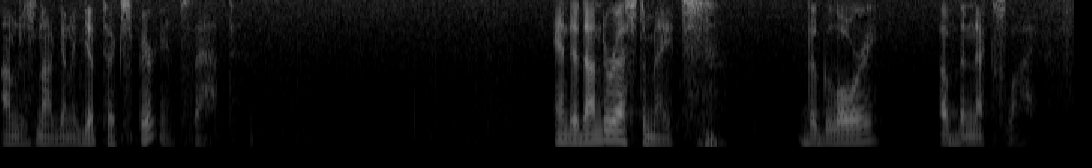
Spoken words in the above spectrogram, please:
I'm just not going to get to experience that. And it underestimates the glory of the next life.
